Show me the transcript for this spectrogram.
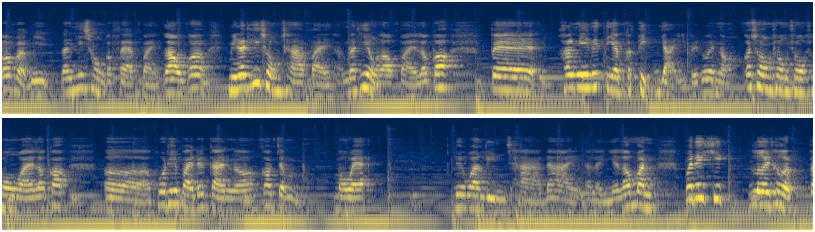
ก็แบบมีหน้าที่ชงกาแฟไป เราก็มีหน้าที่ชงชาไปทำหน้าที่ของเราไป แล้วก็เป็นครั้งนี้ได้เตรียมกระติกใหญ่ไปด้วยเนาะก็ชงชงชงชงไว้ แล้วก็เอ่อพวกที่ไปด้วยกันเนาะก็จะมาแวะเรียกว่าลินชาได้อะไรเงี้ยแล้วมันไม่ได้คิดเลยเถิดไป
